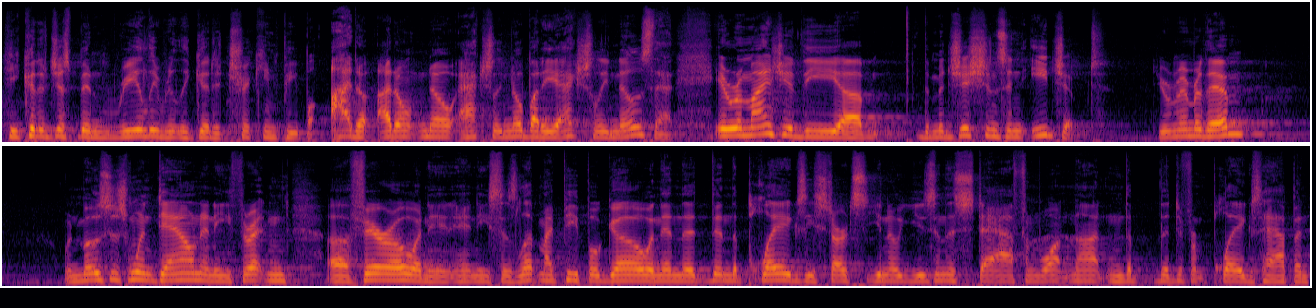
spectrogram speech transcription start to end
He could have just been really, really good at tricking people. I don't, I don't know. Actually, nobody actually knows that. It reminds you of the, uh, the magicians in Egypt. Do you remember them? When Moses went down and he threatened uh, Pharaoh and he, and he says, Let my people go. And then the, then the plagues, he starts, you know, using the staff and whatnot, and the, the different plagues happen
